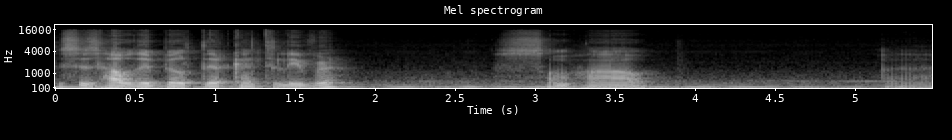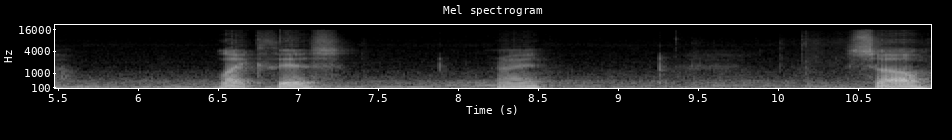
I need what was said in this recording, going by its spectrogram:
this is how they built their cantilever. Somehow uh, like this right? So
